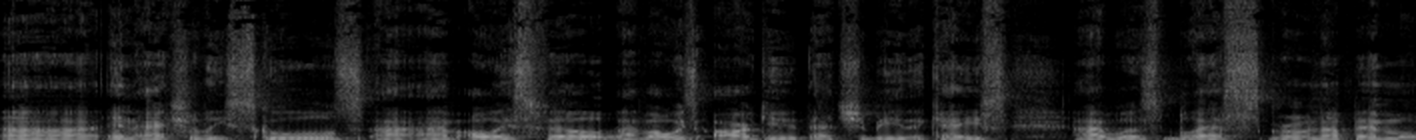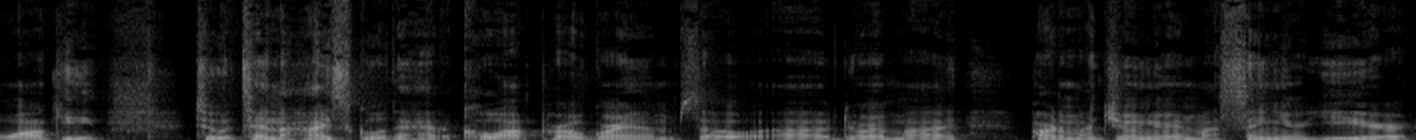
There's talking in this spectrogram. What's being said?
uh, and actually schools. I, I've always felt, Mhm. I've always argued that should be the case. I was blessed growing up in Milwaukee to attend a high school that had a co-op program. So uh, during my part of my junior and my senior year,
